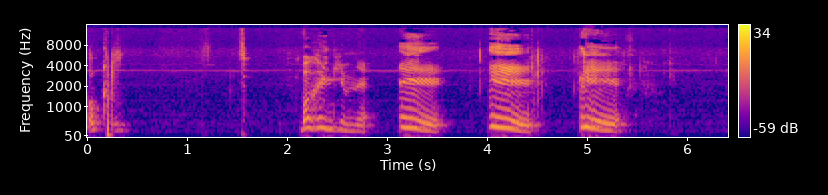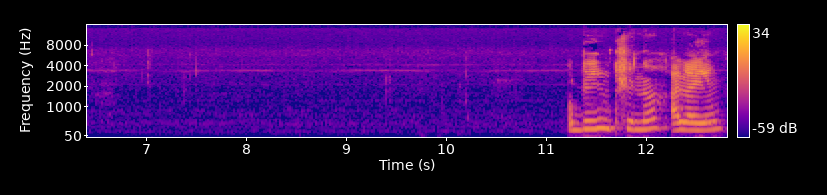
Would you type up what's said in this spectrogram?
Bakın. Bakın şimdi. Ee, O değil şunu alayım.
